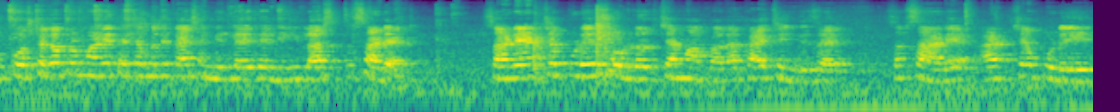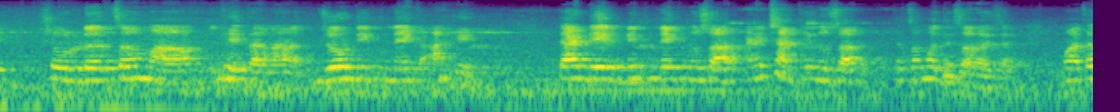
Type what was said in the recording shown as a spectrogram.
मग कोष्टकाप्रमाणे त्याच्यामध्ये काय सांगितलं आहे त्यांनी? लास्ट साडेआठ. साडेआठच्या पुढे शोल्डरच्या मापाला काय चेंजेस आहेत? तर साडेआठच्या पुढे शोल्डरचं माप घेताना जो डीप नेक आहे त्या डे डीप नेकनुसार आणि छातीनुसार त्याचा मध्ये चालायचा आहे. मग आता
